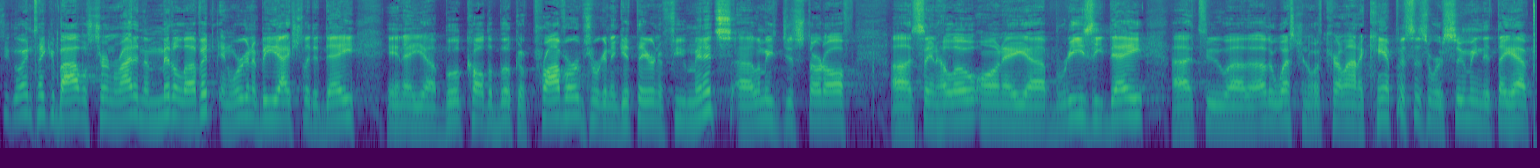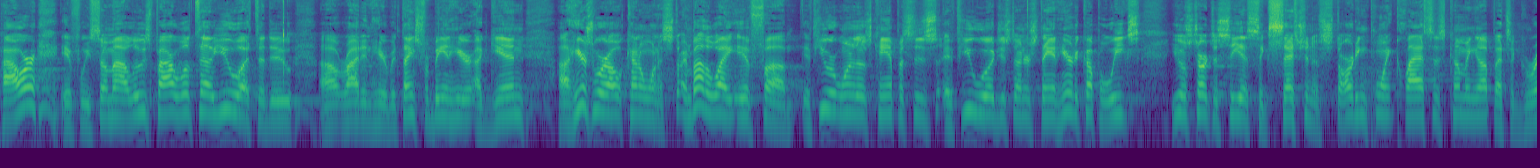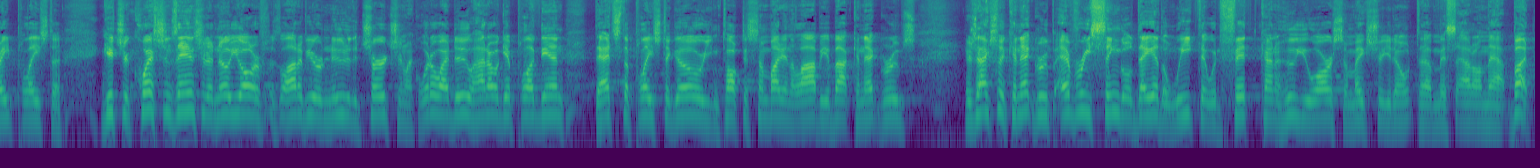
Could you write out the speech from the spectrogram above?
to go ahead and take your Bibles, turn right in the middle of it, and we're going to be actually today in a uh, book called the Book of Proverbs. We're going to get there in a few minutes. Uh, let me just start off uh, saying hello on a uh, breezy day uh, to uh, the other Western North Carolina campuses. We're assuming that they have power. If we somehow lose power, we'll tell you what to do right in here. But thanks for being here again. here's where I kind of want to start. And by the way, if if you are one of those campuses, if you would just understand, here in a couple weeks, you'll start to see a succession of starting point classes coming up. That's a great place to get your questions answered. I know you all are, a lot of you are new to the church and like, what do I do? How do I get plugged in? That's the place to go. Or you can talk to somebody in the lobby about connect groups. There's actually a connect group every single day of the week that would fit kind of who you are, so make sure you don't uh, miss out on that. But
